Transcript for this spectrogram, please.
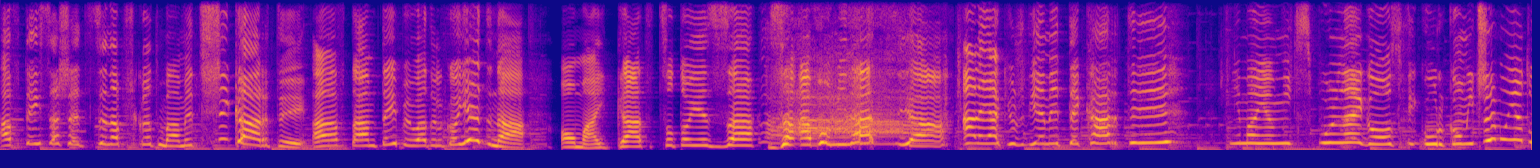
A w tej saszetce na przykład mamy trzy karty, a w tamtej była tylko jedna. Oh my god, co to jest za, za abominacja! Ale jak już wiemy, te karty nie mają nic wspólnego z figurką i czemu ja tu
